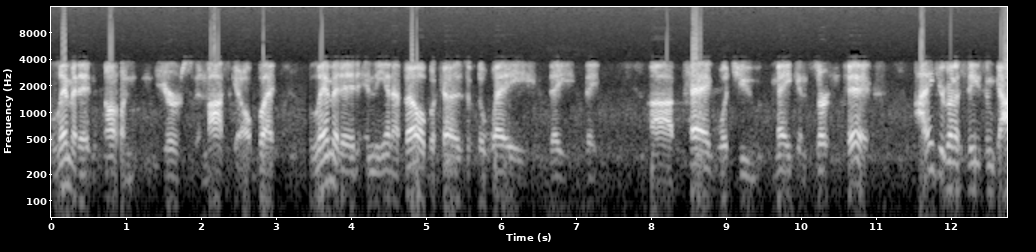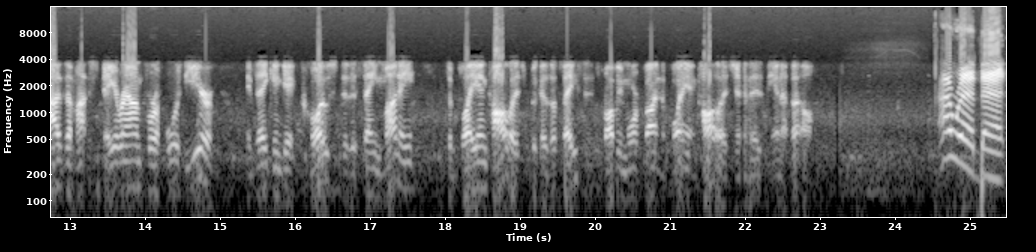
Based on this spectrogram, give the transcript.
limited, not on yours and my scale, but limited in the NFL because of the way they they uh, peg what you make in certain picks. I think you're going to see some guys that might stay around for a fourth year if they can get close to the same money to play in college. Because let's face it, it's probably more fun to play in college than it is the NFL. I read that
